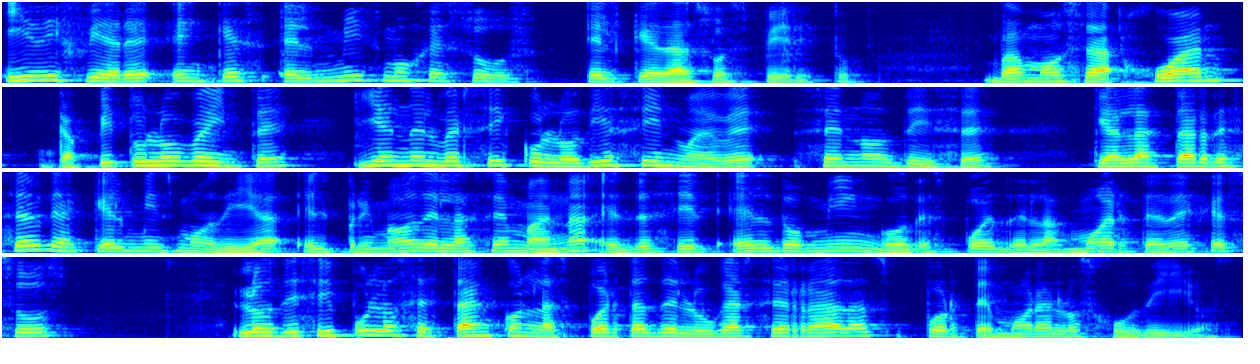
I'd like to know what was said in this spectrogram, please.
y difiere en que es el mismo Jesús el que da su espíritu. Vamos a Juan capítulo 20 y en el versículo 19 se nos dice, que al atardecer de aquel mismo día, el primero de la semana, es decir, el domingo después de la muerte de Jesús, los discípulos están con las puertas del lugar cerradas por temor a los judíos.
